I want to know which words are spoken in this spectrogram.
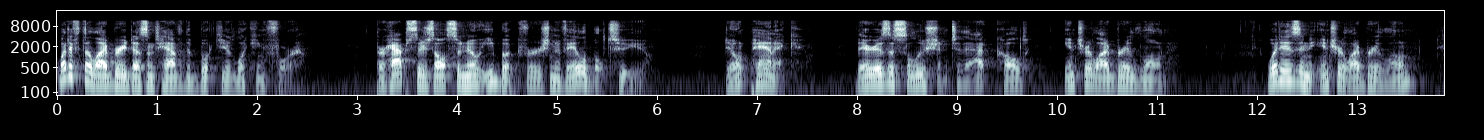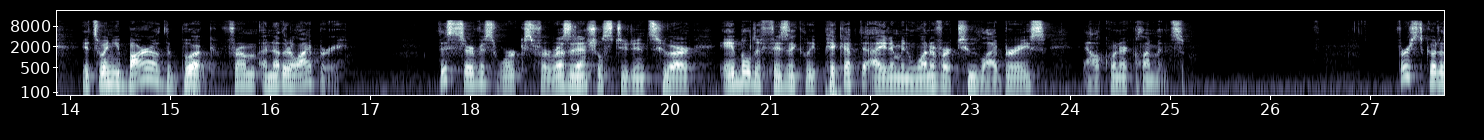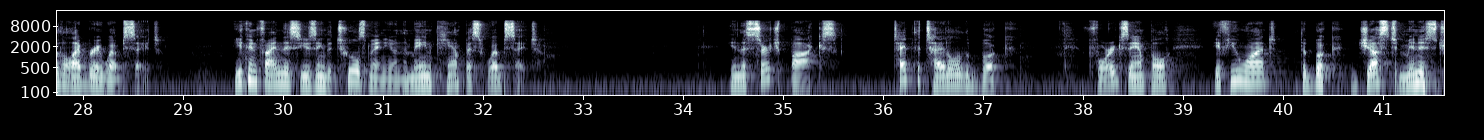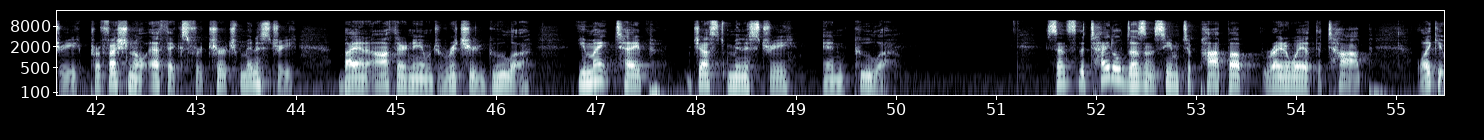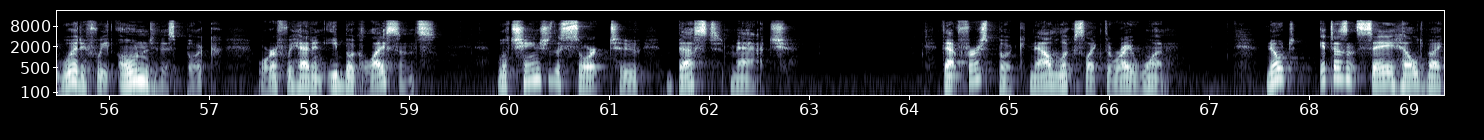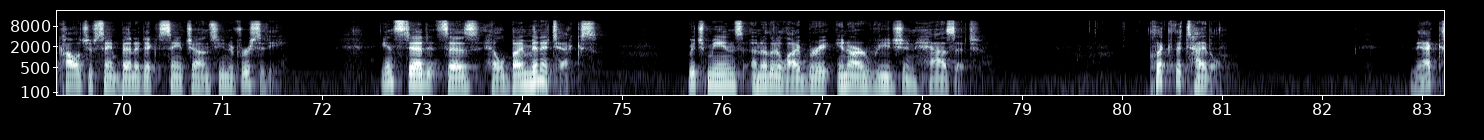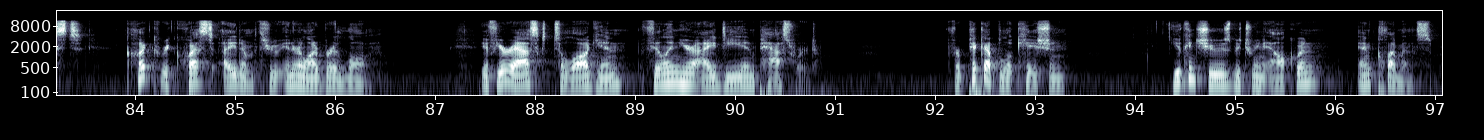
What if the library doesn't have the book you're looking for? Perhaps there's also no ebook version available to you. Don't panic. There is a solution to that called interlibrary loan. What is an interlibrary loan? It's when you borrow the book from another library. This service works for residential students who are able to physically pick up the item in one of our two libraries, Alcuin or Clemens. First, go to the library website. You can find this using the Tools menu on the main campus website. In the search box, type the title of the book. For example, if you want the book Just Ministry Professional Ethics for Church Ministry by an author named Richard Gula, you might type Just Ministry and Gula. Since the title doesn't seem to pop up right away at the top, like it would if we owned this book or if we had an ebook license, we'll change the sort to Best Match. That first book now looks like the right one. Note, it doesn't say held by College of St. Benedict St. John's University. Instead, it says held by Minitex, which means another library in our region has it. Click the title. Next, click Request Item through Interlibrary Loan. If you're asked to log in, fill in your ID and password. For pickup location, you can choose between Alcuin and Clemens.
